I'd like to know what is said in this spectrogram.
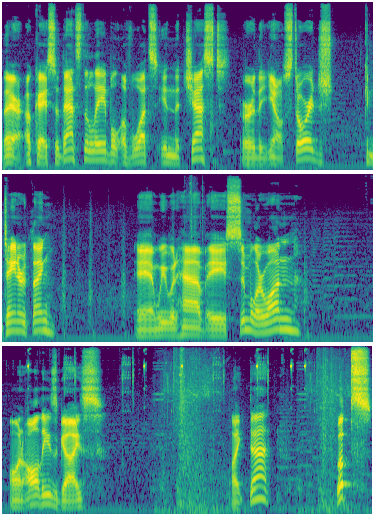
There. Okay, so that's the label of what's in the chest, or the, you know, storage container thing. And we would have a similar one on all these guys. Like that. Whoops.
